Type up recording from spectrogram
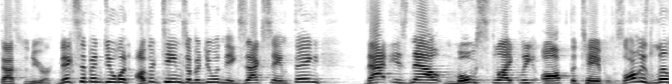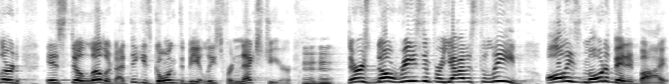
That's what the New York Knicks have been doing. Other teams have been doing the exact same thing. That is now most likely off the table. As long as Lillard is still Lillard, I think he's going to be at least for next year. Mm-hmm. There's no reason for Giannis to leave. All he's motivated by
